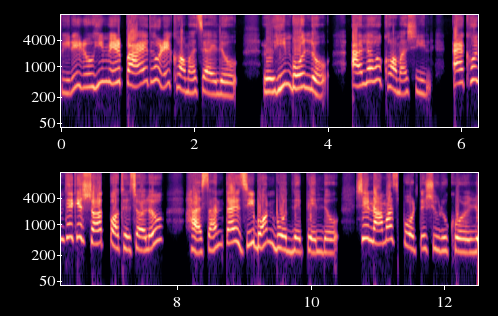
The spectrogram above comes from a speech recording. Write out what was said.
ফিরে রহিমের পায়ে ধরে ক্ষমা চাইল। রহিম বলল, আল্লাহ ক্ষমাশীল, এখন থেকে সৎ পথে চলো। হাসান তার জীবন বদলে ফেলল। সে নামাজ পড়তে শুরু করল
